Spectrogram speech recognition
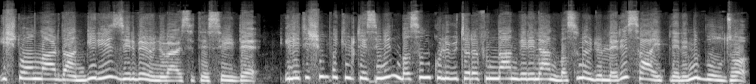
İşte onlardan biri Zirve Üniversitesi'ydi. İletişim Fakültesi'nin basın kulübü tarafından verilen basın ödülleri sahiplerini buldu.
